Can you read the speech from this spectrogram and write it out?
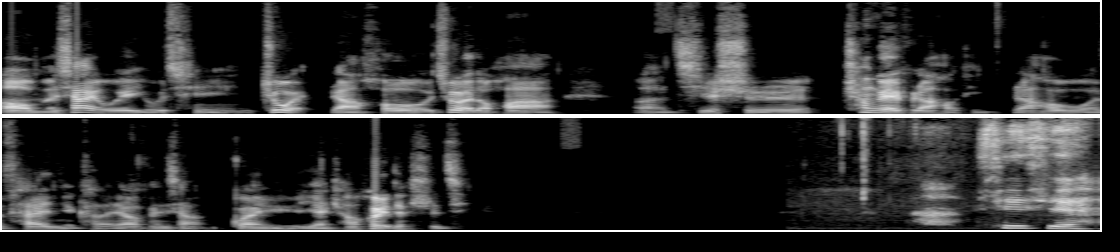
啊，我们下一位有请 Joy。然后 Joy 的话，呃，其实唱歌也非常好听。然后我猜你可能要分享关于演唱会的事情。谢谢。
